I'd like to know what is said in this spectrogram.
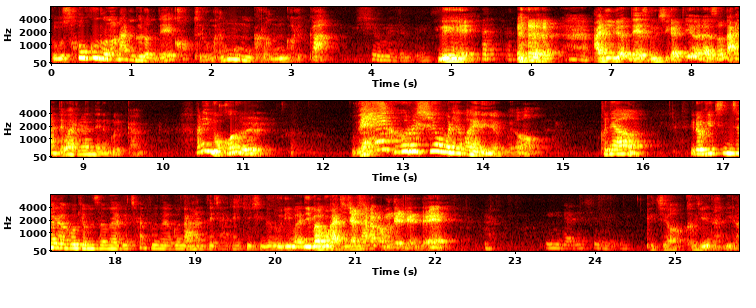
그 속으로는 안 그런데 겉으로만 그런 걸까? 시험에 들 때. 네. 아니면 내 솜씨가 뛰어나서 나한테 화를 안 내는 걸까? 아니 요거를 왜 그거를 시험을 해봐야 되냐고요. 그냥 이렇게 친절하고 겸손하고 차분하고 나한테 잘해주시는 우리 마님하고 같이 잘 살아가면 될 텐데. 인간의 심리. 그죠? 그게 답이라.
